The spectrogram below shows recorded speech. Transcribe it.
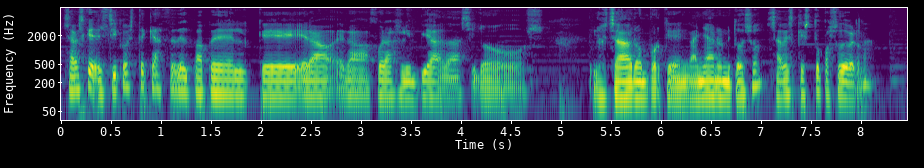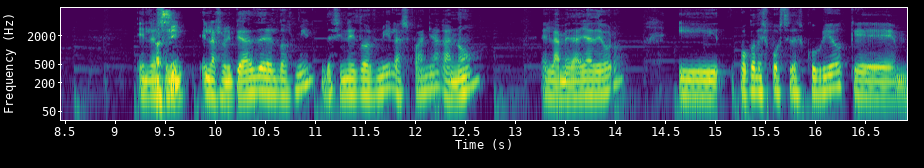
¿sabes que el chico este que hace del papel que era, era fuera de las Olimpiadas y los, y los echaron porque engañaron y todo eso? ¿Sabes que esto pasó de verdad? En las, ¿Ah, sí? En las Olimpiadas del 2000, de Sydney 2000, a España ganó en la medalla de oro y poco después se descubrió que,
